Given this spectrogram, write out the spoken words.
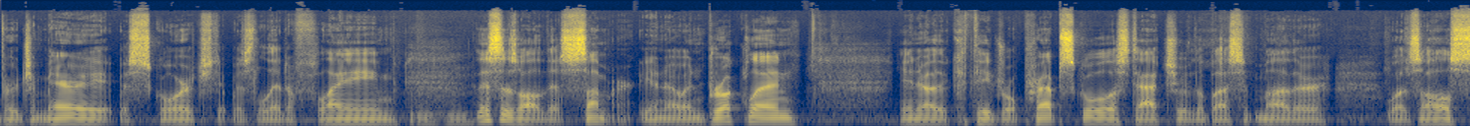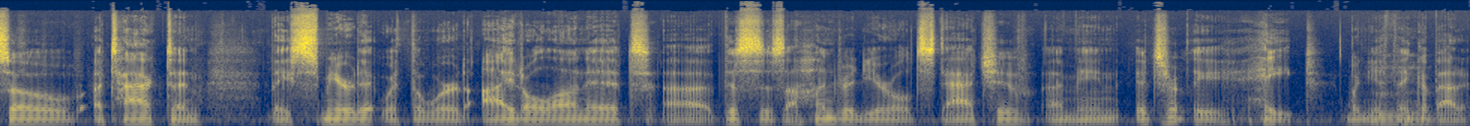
Virgin Mary, it was scorched, it was lit aflame. Mm-hmm. This is all this summer, you know. In Brooklyn, you know, the Cathedral Prep School, a statue of the Blessed Mother, was also attacked, and They smeared it with the word idol on it. Uh, this is a hundred year old statue. I mean, it's really hate when you think about it.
